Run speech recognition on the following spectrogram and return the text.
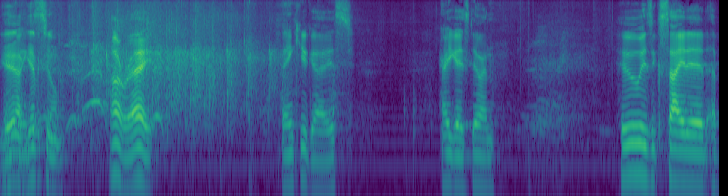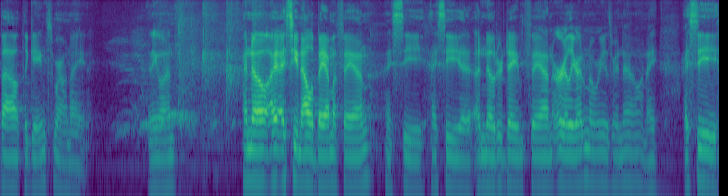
Yeah, give it to him. All right. Thank you, guys. How are you guys doing? Who is excited about the game tomorrow night? Anyone? I know I, I see an Alabama fan. I see I see a, a, Notre Dame fan earlier. I don't know where he is right now, and I, I see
